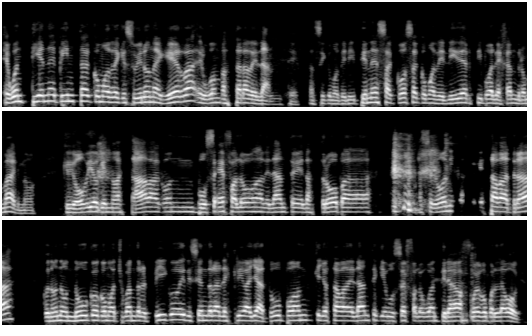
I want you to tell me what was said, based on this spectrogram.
el buen tiene pinta como de que si hubiera una guerra, el buen va a estar adelante. Así como tiene esa cosa como de líder tipo Alejandro Magno, que obvio que no estaba con Bucéfalo adelante de las tropas macedónicas, que estaba atrás, con un eunuco como chupándole el pico y diciéndole al escriba ya, tú pon que yo estaba adelante que Bucéfalo weón tiraba fuego por la boca.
